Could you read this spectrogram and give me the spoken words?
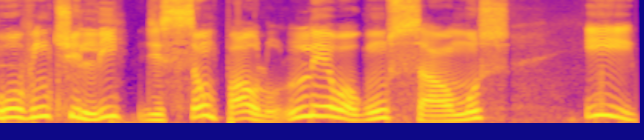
O ouvinte Li, de São Paulo, leu alguns salmos e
